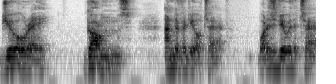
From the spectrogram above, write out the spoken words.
jewellery, guns, and a videotape. What does he do with the tape?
